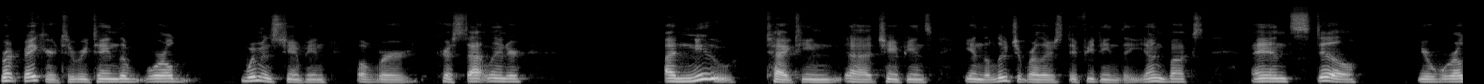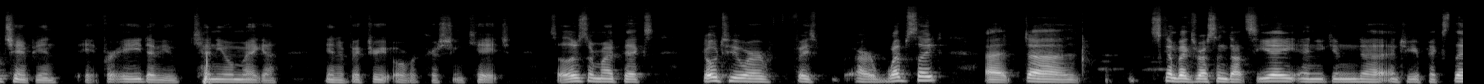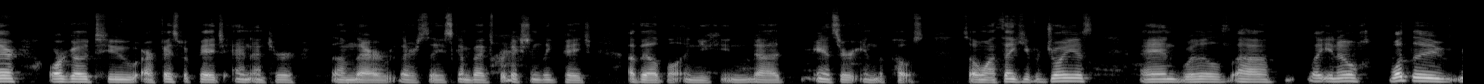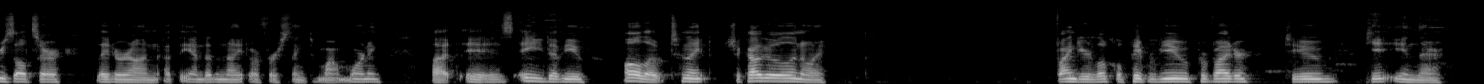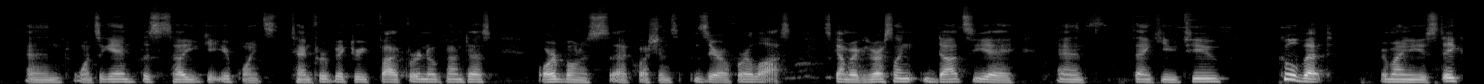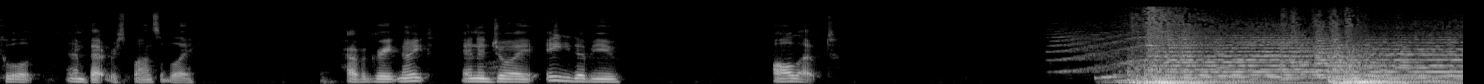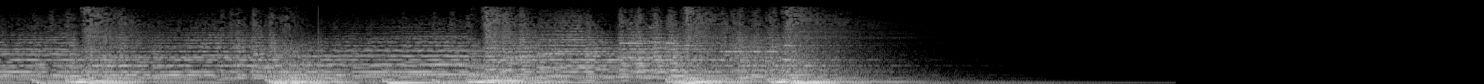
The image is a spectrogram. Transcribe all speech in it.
Britt Baker to retain the world women's champion over Kris Statlander. A new tag team uh, champions in the Lucha Brothers defeating the Young Bucks. And still your world champion for AEW, Kenny Omega, in a victory over Christian Cage. So those are my picks. Go to our face our website at uh, scumbagswrestling.ca and you can uh, enter your picks there, or go to our Facebook page and enter them there. There's a Scumbags Prediction League page available, and you can uh, answer in the post. So I want to thank you for joining us, and we'll uh, let you know what the results are later on at the end of the night or first thing tomorrow morning. But is AEW All Out tonight, Chicago, Illinois. Find your local pay per view provider to get in there. And once again, this is how you get your points 10 for victory, 5 for a no contest, or bonus uh, questions, 0 for a loss. ScumbagsWrestling.ca. And thank you to CoolBet reminding you to stay cool and bet responsibly. Have a great night and enjoy AEW All Out.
